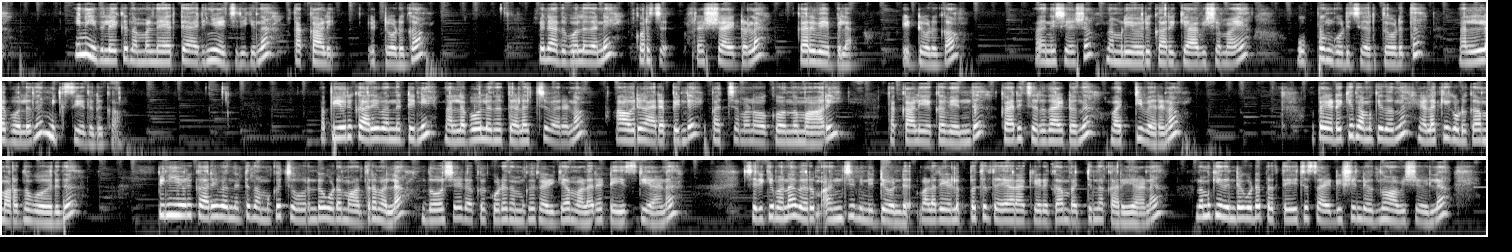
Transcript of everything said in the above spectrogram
ഇനി ഇതിലേക്ക് നമ്മൾ നേരത്തെ അരിഞ്ഞു വെച്ചിരിക്കുന്ന തക്കാളി ഇട്ട് കൊടുക്കാം. പിന്നെ അതുപോലെ തന്നെ കുറച്ച് ഫ്രഷ് ആയിട്ടുള്ള കറിവേപ്പില ഇട്ട് കൊടുക്കാം. അതിനുശേഷം നമ്മൾ ഈ ഒരു കറിക്ക് ആവശ്യമായ ഉപ്പും കൂടി ചേർത്ത് കൊടുത്ത് നല്ലപോലെ ഒന്ന് മിക്സ് ചെയ്തെടുക്കാം. അപ്പോൾ ഈ ഒരു കറി വന്നിട്ട് ഇനി നല്ലപോലെ ഒന്ന് തിളച്ച് വരണം. ആ ഒരു അരപ്പിന്റെ പച്ചമണമൊക്കെ ഒന്ന് മാറി തക്കാളിയൊക്കെ വെന്ത് കറി ചെറുതായിട്ടൊന്ന് വറ്റി വരണം. അപ്പോൾ ഇടയ്ക്ക് നമുക്കിതൊന്ന് ഇളക്കി കൊടുക്കാൻ മറന്നു പോകരുത് പിന്നെ ഈ ഒരു കറി വന്നിട്ട് നമുക്ക് ചോറിന്റെ കൂടെ മാത്രമല്ല ദോശയുടെ ഒക്കെ കൂടെ നമുക്ക് കഴിക്കാൻ വളരെ ടേസ്റ്റിയാണ്. ശരിക്കും പറഞ്ഞാൽ വെറും അഞ്ച് മിനിറ്റ് കൊണ്ട് വളരെ എളുപ്പത്തിൽ തയ്യാറാക്കിയെടുക്കാൻ പറ്റുന്ന കറിയാണ്. നമുക്കിതിന്റെ കൂടെ പ്രത്യേകിച്ച് സൈഡ് ഡിഷിന്റെ ഒന്നും ആവശ്യമില്ല.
